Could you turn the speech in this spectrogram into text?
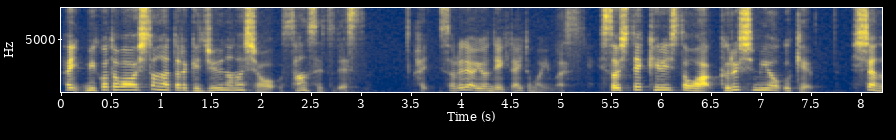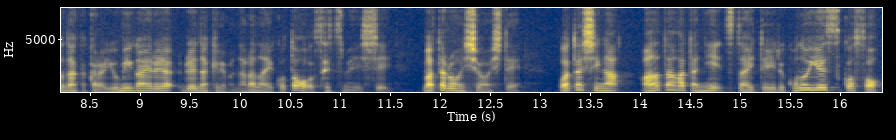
はい御言葉は使徒の働き17章3節です。はいそれでは読んでいきたいと思います。そしてキリストは苦しみを受け死者の中からよみがえれなければならないことを説明しまた論証して私があなた方に伝えているこのイエスこそ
